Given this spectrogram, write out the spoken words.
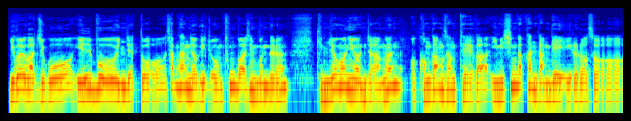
이걸 가지고 일부 이제 또 상상력이 좀 풍부하신 분들은 김정은 위원장은 건강 상태가 이미 심각한 단계에 이르러서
